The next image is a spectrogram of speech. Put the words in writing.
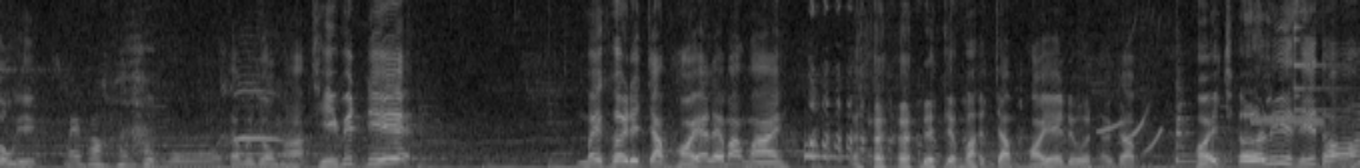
ส่งอีก ไม่พอ โอ้โห ท่านผู้ชมฮะ ชีวิตนี้ ไม่เคยได้จับหอยอะไรมากมาย เดี๋ยวจะมาจับหอยให้ดูนะครับ หอยเชอรี่สีทอง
